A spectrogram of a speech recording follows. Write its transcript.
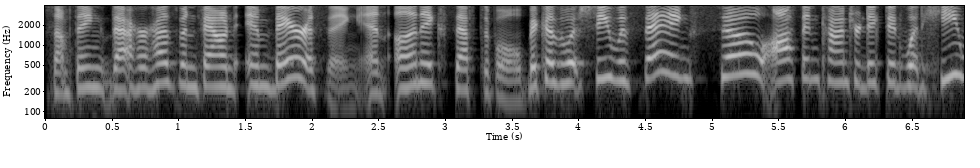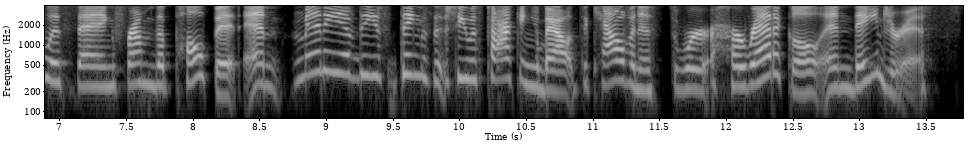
something that her husband found embarrassing and unacceptable because what she was saying so often contradicted what he was saying from the pulpit. And many of these things that she was talking about to Calvinists were heretical and dangerous.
